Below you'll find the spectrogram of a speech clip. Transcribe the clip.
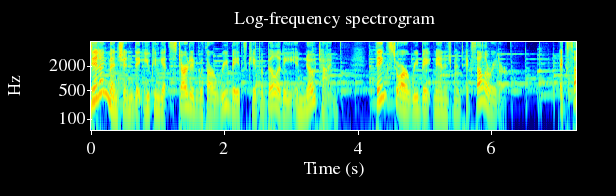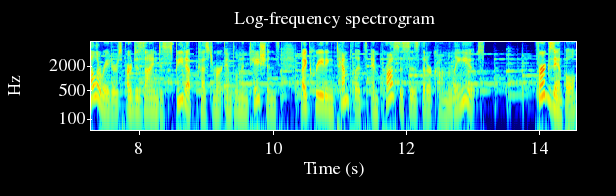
Did I mention that you can get started with our rebates capability in no time, thanks to our Rebate Management Accelerator? Accelerators are designed to speed up customer implementations by creating templates and processes that are commonly used. For example,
